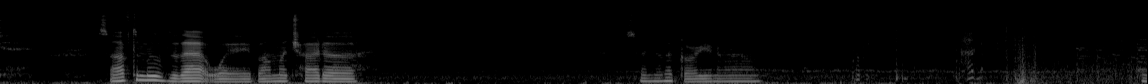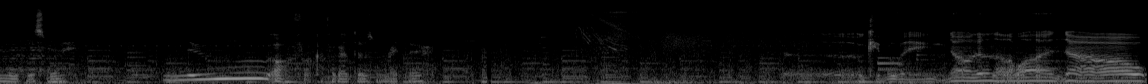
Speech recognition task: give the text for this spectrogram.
Okay. So I have to move that way, but I'm gonna try to. Is there another guardian around? I'll move this way. No. Oh fuck! I forgot there's one right there. Uh, keep moving. No, there's another one. No.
